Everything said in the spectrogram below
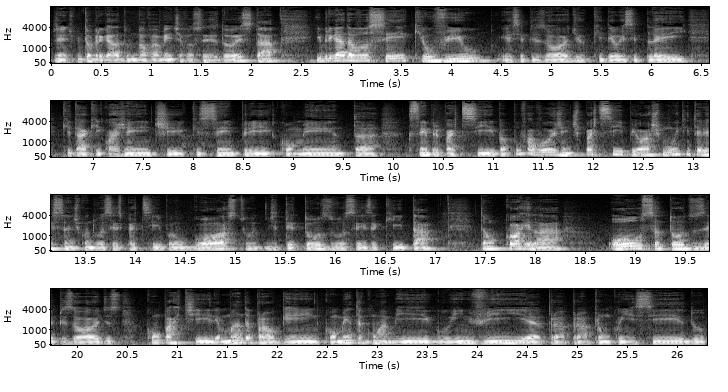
Gente, muito obrigado novamente a vocês dois, tá? E obrigado a você que ouviu esse episódio, que deu esse play, que tá aqui com a gente, que sempre comenta, que sempre participa. Por favor, gente, participe. Eu acho muito interessante quando vocês participam. Eu gosto de ter todos vocês aqui, tá? Então corre lá, ouça todos os episódios, compartilha, manda para alguém, comenta com um amigo, envia para um conhecido,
